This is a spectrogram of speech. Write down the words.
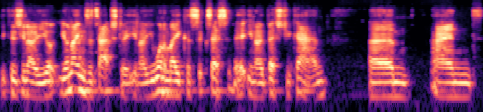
because you know your your name's attached to it. You know you want to make a success of it. You know best you can, um, and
